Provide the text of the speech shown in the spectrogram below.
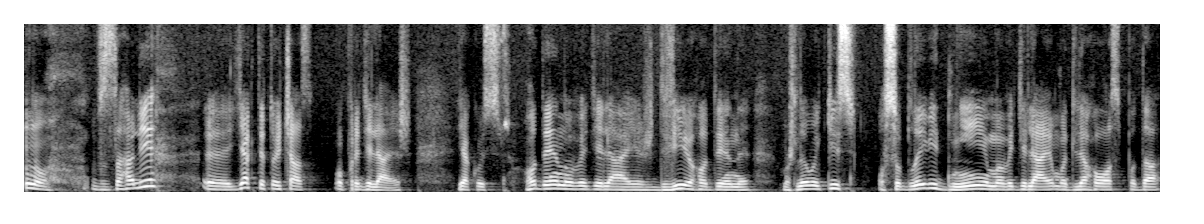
ну, взагалі, е, як ти той час оприділяєш? Якось годину виділяєш, дві години, можливо, якісь особливі дні ми виділяємо для Господа,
